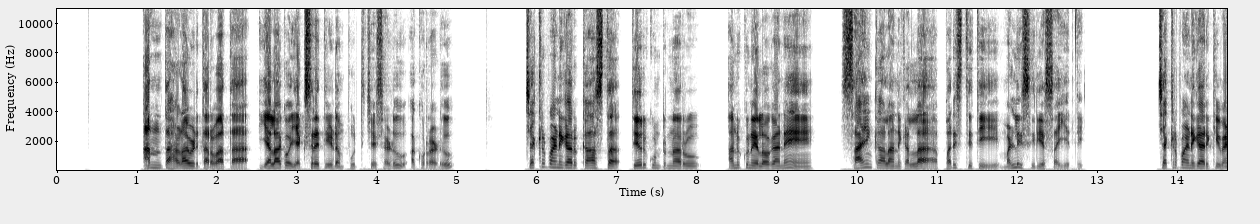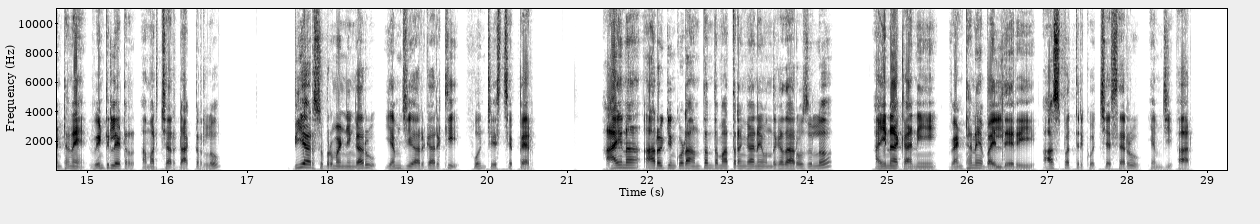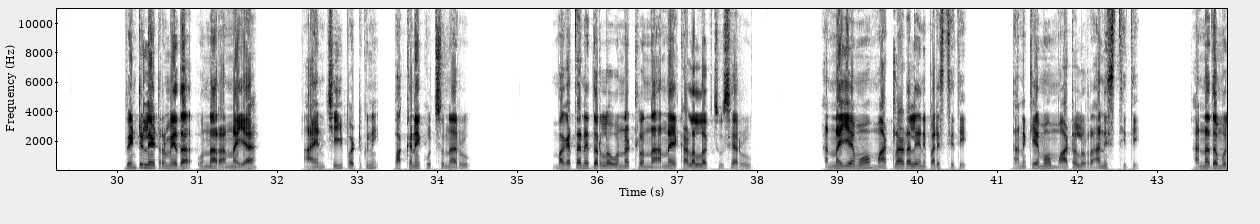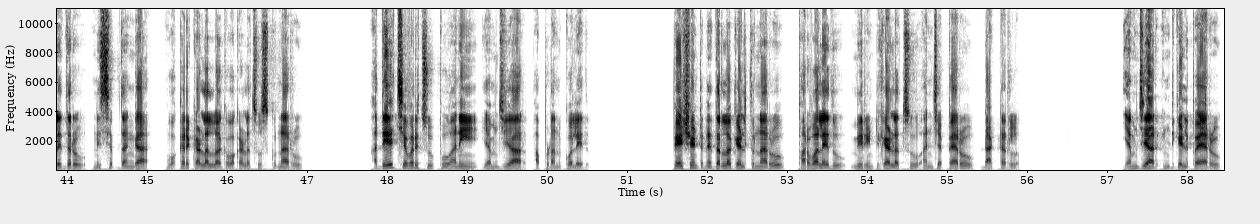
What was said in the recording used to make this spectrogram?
అంత హడావిడి తర్వాత ఎలాగో ఎక్స్రే తీయడం పూర్తి చేశాడు ఆ కుర్రాడు. చక్రపాణి గారు కాస్త తేరుకుంటున్నారు అనుకునేలోగానే సాయంకాలానికల్లా పరిస్థితి మళ్ళీ సీరియస్ అయ్యింది చక్రపాణి గారికి వెంటనే వెంటిలేటర్ అమర్చారు డాక్టర్లు. బిఆర్ సుబ్రహ్మణ్యం గారు ఎంజీఆర్ గారికి ఫోన్ చేసి చెప్పారు. ఆయన ఆరోగ్యం కూడా అంతంత మాత్రంగానే ఉంది కదా ఆ రోజుల్లో. అయినా కాని వెంటనే బయలుదేరి ఆసుపత్రికి వచ్చేశారు ఎంజీఆర్ వెంటిలేటర్ మీద ఉన్నారు అన్నయ్య. ఆయన చెయ్యి పట్టుకుని పక్కనే కూర్చున్నారు. మగత నిద్రలో ఉన్నట్లున్న అన్నయ్య కళ్ళల్లోకి చూశారు. అన్నయ్యేమో మాట్లాడలేని పరిస్థితి. తనకేమో మాటలు రాని స్థితి. అన్నదమ్ములిద్దరూ నిశ్శబ్దంగా ఒకరి కళ్ళల్లోకి ఒకళ్ళ చూసుకున్నారు. అదే చివరి చూపు అని ఎంజీఆర్ అప్పుడు అనుకోలేదు. పేషెంట్ నిద్రలోకి వెళ్తున్నారు. పర్వాలేదు మీరింటికెళ్ళొచ్చు అని చెప్పారు డాక్టర్లు. ఎంజీఆర్ ఇంటికెళ్ళిపోయారు.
